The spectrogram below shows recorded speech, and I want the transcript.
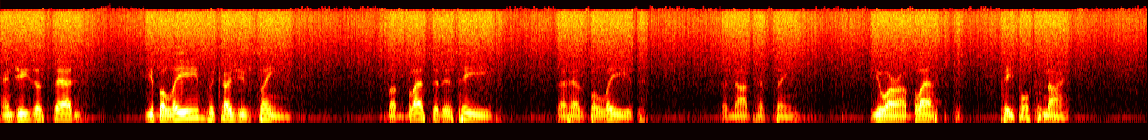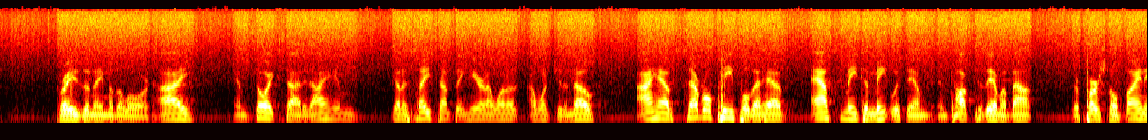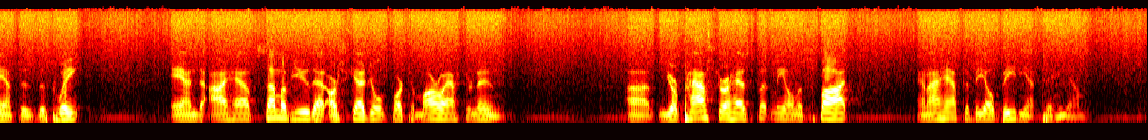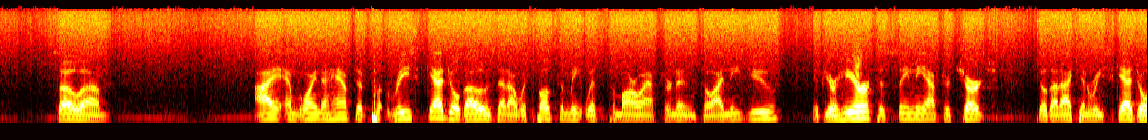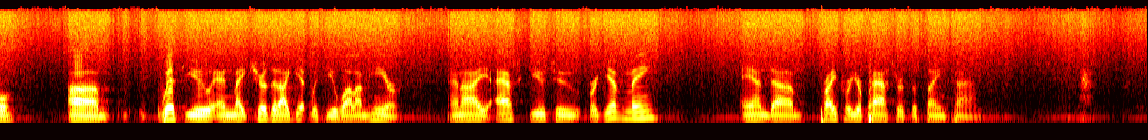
And Jesus said, You believe because you've seen. But blessed is he that has believed but not have seen. You are a blessed people tonight. Praise the name of the Lord. I am so excited. I am going to say something here, and I want to I want you to know I have several people that have asked me to meet with them and talk to them about their personal finances this week. And I have some of you that are scheduled for tomorrow afternoon. Uh, your pastor has put me on the spot, and I have to be obedient to him. So um, I am going to have to put, reschedule those that I was supposed to meet with tomorrow afternoon. So I need you, if you're here, to see me after church so that I can reschedule um, with you and make sure that I get with you while I'm here. And I ask you to forgive me and um, pray for your pastor at the same time.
